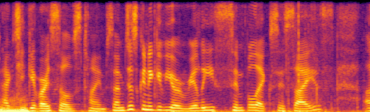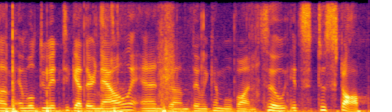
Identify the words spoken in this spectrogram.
to actually give ourselves time. So I'm just going to give you a really simple exercise, um, and we'll do it together now, and um, then we can move on. So it's to stop.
